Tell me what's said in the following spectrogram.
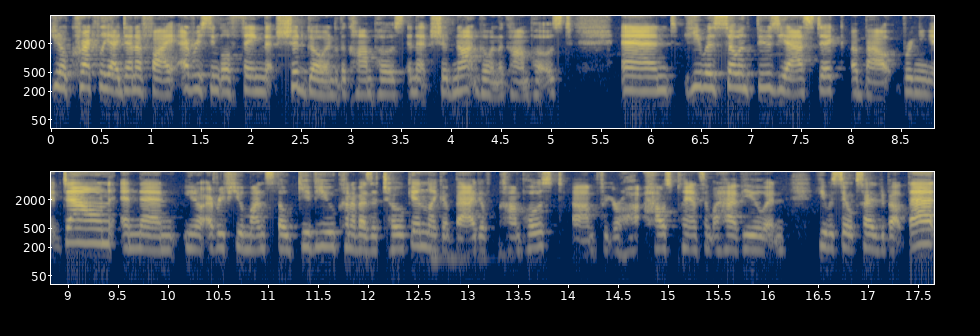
you know correctly identify every single thing that should go into the compost and that should not go in the compost. And he was so enthusiastic about bringing it down. And then you know every few months they'll give you kind of as a token like a bag of compost um, for your house plants and what have you. And he was so excited about that.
